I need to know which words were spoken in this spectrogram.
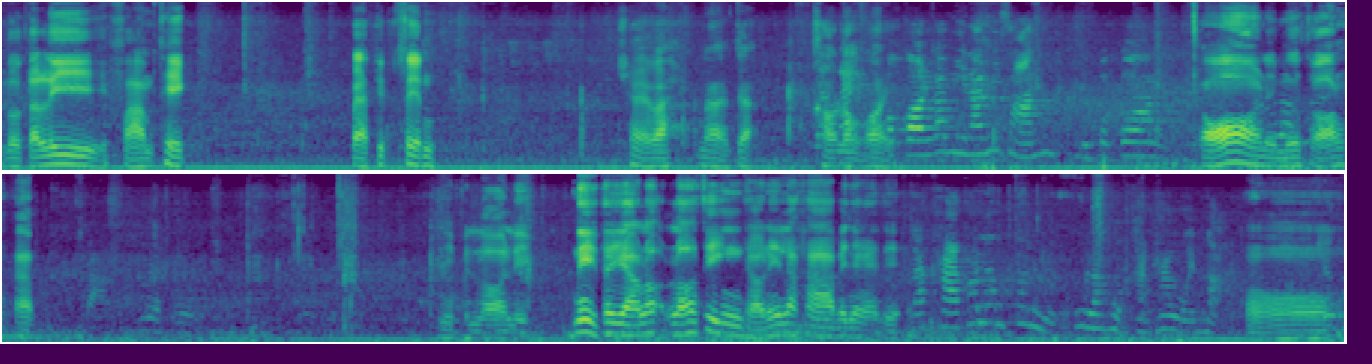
โรตารี่ฟาร์มเทค80 เซน ใช่ปะน่าจะ เข้าลองอ้อย อุปกรณ์ก็มีนะพี่สันอุปกรณ์อ๋อในมือสองครับจ้ะเลือกเลยนี่เป็นล้อเหล็ก นี่ถ้าอยากล้อล้อซิ่งแถวนี้ราคาเป็นยังไงดิราคาก็เริ่มต้นอยู่คู่ละ6,500 บาท อ๋อ เริ่ม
